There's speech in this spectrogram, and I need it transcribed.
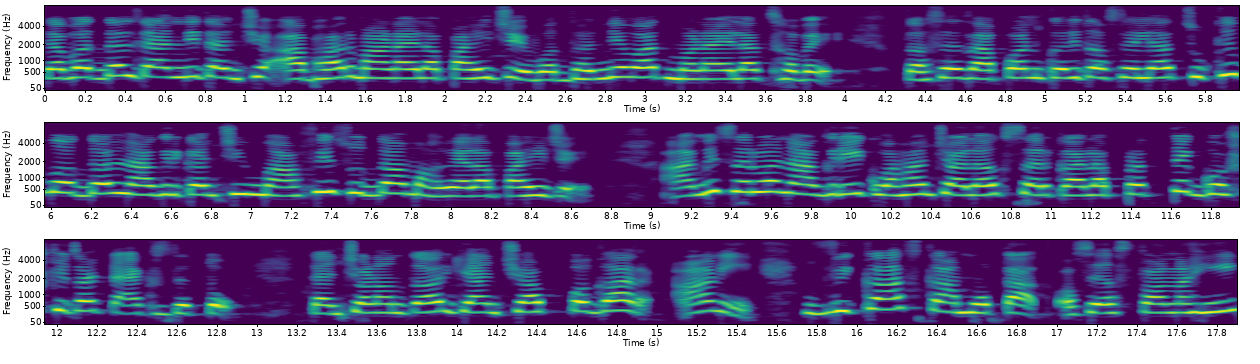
त्याबद्दल त्यांनी त्यांचे आभार मानायला पाहिजे व धन्यवाद म्हणायलाच हवे. तसेच आपण करीत असलेल्या चुकीबद्दल नागरिकांची माफी सुद्धा मागायला पाहिजे. आम्ही सर्व नागरिक वाहन चालक सरकारला प्रत्येक गोष्टीचा टॅक्स देतो. त्यांच्यानंतर यांच्या पगार आणि विकास काम होतात असे असतानाही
